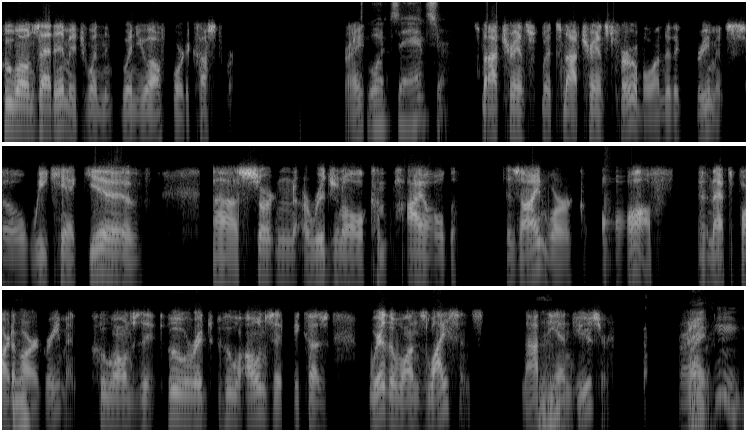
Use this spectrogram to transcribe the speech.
who owns that image when when you offboard a customer, right? what's the answer? it's not trans it's not transferable under the agreements so we can't give uh, certain original compiled design work off and that's part Mhm. of our agreement who owns it who orig- who owns it because we're the ones licensed not the Mhm. end user right, Right. Hmm.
